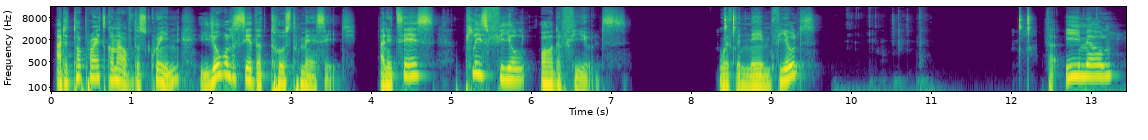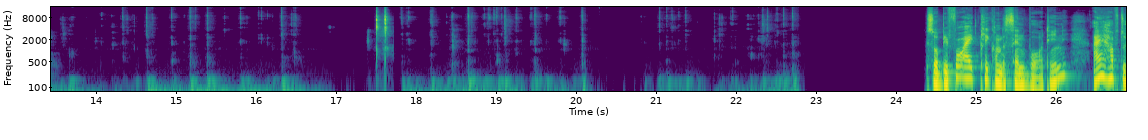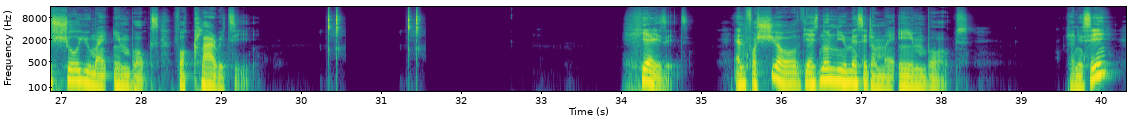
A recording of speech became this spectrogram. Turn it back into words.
At the top right corner of the screen, you will see the toast message and it says, please fill all the fields. With the name fields, the email, So before I click on the send button, I have to show you my inbox for clarity. Here is it. And for sure, there is no new message on my inbox. Can you see?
